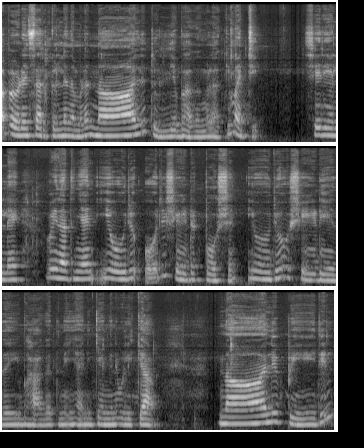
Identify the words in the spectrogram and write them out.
അപ്പോൾ ഇവിടെ സർക്കിളിനെ നമ്മൾ നാല് തുല്യ ഭാഗങ്ങളാക്കി മാറ്റി. ശരിയല്ലേ? അപ്പോൾ ഇതിനകത്ത് ഞാൻ ഈ ഒരു ഒരു ഷെയ്ഡഡ് പോർഷൻ ഈ ഒരു ഷെയ്ഡ് ചെയ്ത ഈ ഭാഗത്തിനെ ഞാൻ എനിക്ക് എങ്ങനെ വിളിക്കാം? നാല് പേരിൽ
